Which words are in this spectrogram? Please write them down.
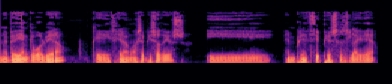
me pedían que volviera, que hiciera más episodios y en principio esa es la idea.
